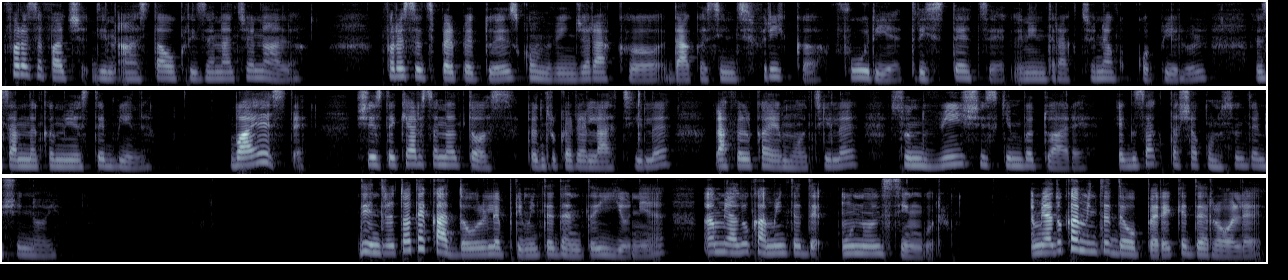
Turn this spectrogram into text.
fără să faci din asta o criză națională, fără să-ți perpetuezi convingerea că, dacă simți frică, furie, tristețe în interacțiunea cu copilul, înseamnă că nu este bine. Ba este. Și este chiar sănătos, pentru că relațiile, la fel ca emoțiile, sunt vii și schimbătoare, exact așa cum suntem și noi. Dintre toate cadourile primite de 1 iunie, îmi aduc aminte de unul singur. Îmi aduc aminte de o pereche de role,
